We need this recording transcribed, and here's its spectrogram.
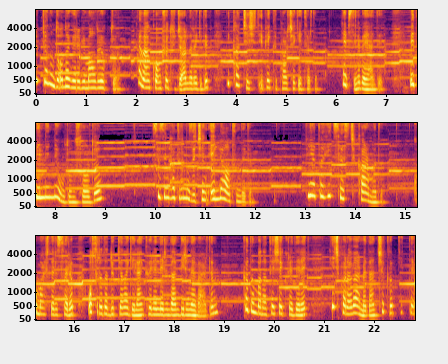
Dükkanımda ona göre bir mal yoktu. Hemen komşu tüccarlara gidip birkaç çeşit ipekli parça getirdim. Hepsini beğendi. Bedelinin ne olduğunu sordum. Sizin hatırınız için 50 altın dedim. Fiyata hiç ses çıkarmadı. Kumaşları sarıp o sırada dükkana gelen kölelerinden birine verdim. Kadın bana teşekkür ederek hiç para vermeden çıkıp gitti.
